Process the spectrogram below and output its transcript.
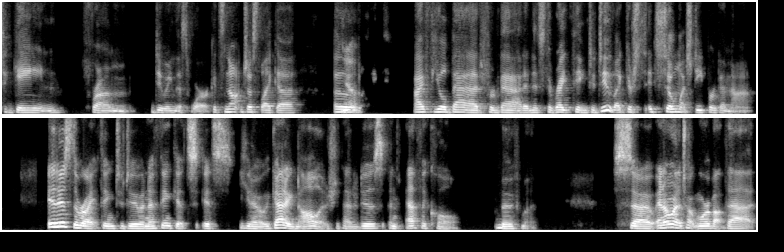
to gain from doing this work. It's not just like a oh. Yeah. I feel bad for that and it's the right thing to do. Like there's it's so much deeper than that. It is the right thing to do. And I think it's it's, you know, we gotta acknowledge that it is an ethical movement. So, and I want to talk more about that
